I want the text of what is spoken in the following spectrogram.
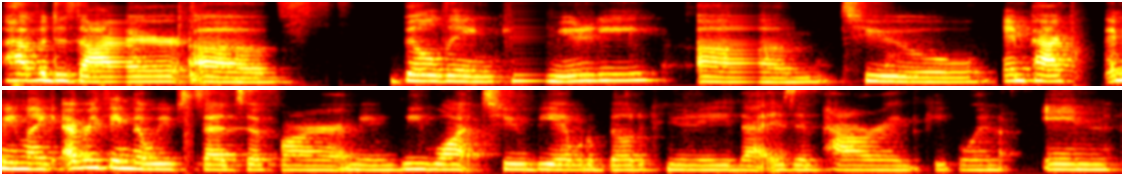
have a desire of building community um, to impact. I mean, like everything that we've said so far. I mean, we want to be able to build a community that is empowering people in in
